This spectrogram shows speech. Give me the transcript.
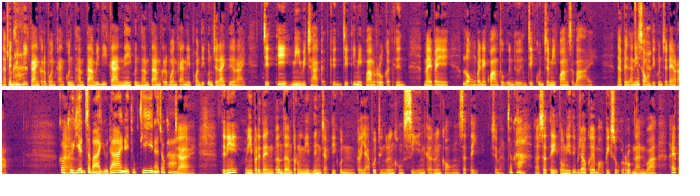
นะเป็นวิธีการกระบวนการคุณทำตามวิธีการนี้ คุณทำตามกระบวนการนี้ผลที่คุณจะได้คืออะไร จิตที่มีวิชาเกิดขึ้น จิตที่มีความรู้เกิดขึ้น ไม่ไปหลงไปในความทุกข์อื่น ๆ จิตคุณจะมีความสบายนะเป็นอนนิสงส์ที่คุณจะได้รับ ก็คือเย็นสบายอยู่ได้ในทุกที่นะเจ้าค่ะใช่ทีนี้มีประเด็นเพิ่มเติมตรงนี้นิดหนึ่งจากที่คุณกระยาพูดถึงเรื่องของศีลกับเรื่องของสติใช่ไหมเจ้าค่ะสติตรงนี้ที่พระเจ้าเคยบอกภิกษุรูปนั้นว่าให้ไป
